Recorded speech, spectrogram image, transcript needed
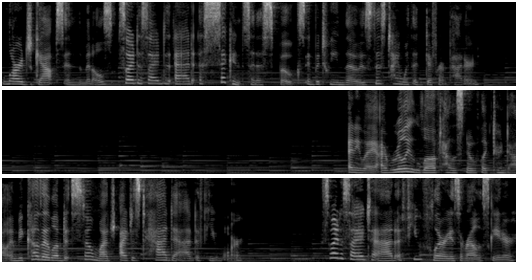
large gaps in the middles, so I decided to add a second set of spokes in between those, this time with a different pattern. Anyway, I really loved how the snowflake turned out, and because I loved it so much, I just had to add a few more. So I decided to add a few flurries around the skater.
